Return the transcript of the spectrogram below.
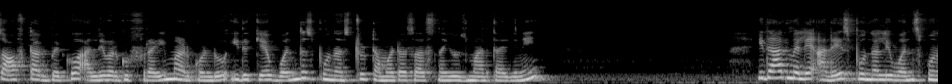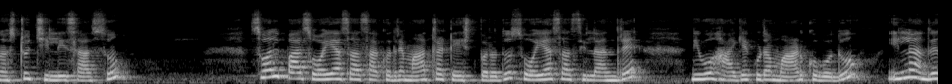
ಸಾಫ್ಟ್ ಆಗಬೇಕು, ಅಲ್ಲಿವರೆಗೂ ಫ್ರೈ ಮಾಡಿಕೊಂಡು ಇದಕ್ಕೆ ಒಂದು ಸ್ಪೂನಷ್ಟು ಟೊಮೊಟೊ ಸಾಸ್ನ ಯೂಸ್ ಮಾಡ್ತಾ ಇದ್ದೀನಿ. ಇದಾದಮೇಲೆ ಅದೇ ಸ್ಪೂನಲ್ಲಿ ಒಂದು ಸ್ಪೂನಷ್ಟು ಚಿಲ್ಲಿ ಸಾಸು. ಸ್ವಲ್ಪ ಸೋಯಾ ಸಾಸ್ ಹಾಕಿದ್ರೆ ಮಾತ್ರ ಟೇಸ್ಟ್ ಬರೋದು. ಸೋಯಾ ಸಾಸ್ ಇಲ್ಲ ಅಂದರೆ ನೀವು ಹಾಗೆ ಕೂಡ ಮಾಡ್ಕೋಬೋದು. ಇಲ್ಲ ಅಂದರೆ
